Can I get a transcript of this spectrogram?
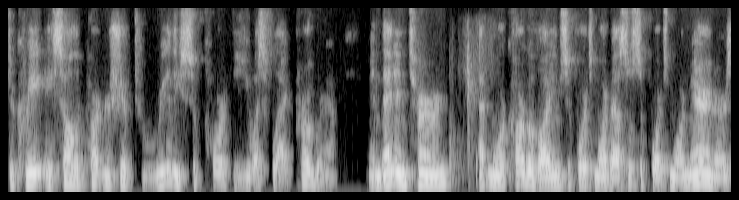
to create a solid partnership to really support the US flag program. And then in turn, that more cargo volume supports more vessels, supports more mariners.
